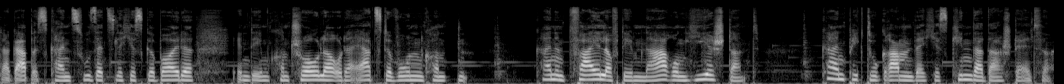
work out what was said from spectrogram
Da gab es kein zusätzliches Gebäude, in dem Controller oder Ärzte wohnen konnten. Keinen Pfeil, auf dem Nahrung hier stand. Kein Piktogramm, welches Kinder darstellte.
